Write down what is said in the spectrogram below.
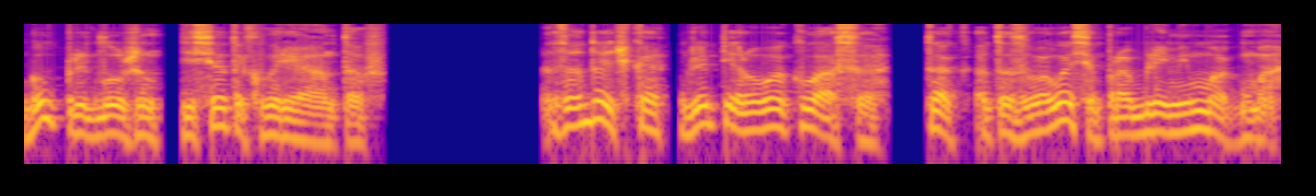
Был предложен десяток вариантов. Задачка для первого класса. Так отозвалась о проблеме магма.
